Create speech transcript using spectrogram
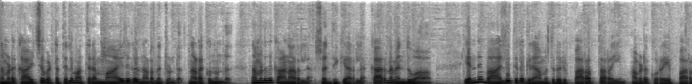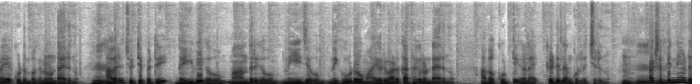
നമ്മുടെ കാഴ്ചവട്ടത്തിലും അത്തരം മായലുകൾ നടന്നിട്ടുണ്ട് നടക്കുന്നുണ്ട്. നമ്മളിത് കാണാറില്ല ശ്രദ്ധിക്കാറില്ല. കാരണം എന്തുവാം എന്റെ ബാല്യത്തിലെ ഗ്രാമത്തിലൊരു പറത്തറയും അവിടെ കുറെ പറയ കുടുംബങ്ങളും ഉണ്ടായിരുന്നു. അവരെ ചുറ്റിപ്പറ്റി ദൈവികവും മാന്ത്രികവും നീചവും നിഗൂഢവുമായ ഒരുപാട് കഥകളുണ്ടായിരുന്നു. അവ കുട്ടികളെ കെടിലം കൊള്ളിച്ചിരുന്നു. പക്ഷെ പിന്നീട്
